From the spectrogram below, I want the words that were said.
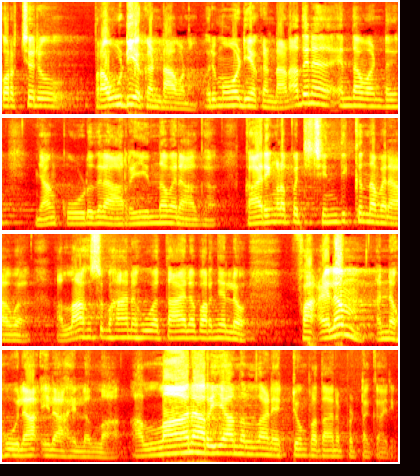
കുറച്ചൊരു പ്രൗഢിയൊക്കെ ഉണ്ടാവണം. ഒരു മോടിയൊക്കെ ഉണ്ടാവണം. അതിന് എന്താ വേണ്ടത്? ഞാൻ കൂടുതൽ അറിയുന്നവനാകുക. കാര്യങ്ങളെപ്പറ്റി ചിന്തിക്കുന്നവനാവുക അള്ളാഹു സുബാനഹുവ താല പറഞ്ഞല്ലോ ഫലം അന്നഹൂല ഇലാഹില്ലാ അള്ളാനെ അറിയാന്നുള്ളതാണ് ഏറ്റവും പ്രധാനപ്പെട്ട കാര്യം.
